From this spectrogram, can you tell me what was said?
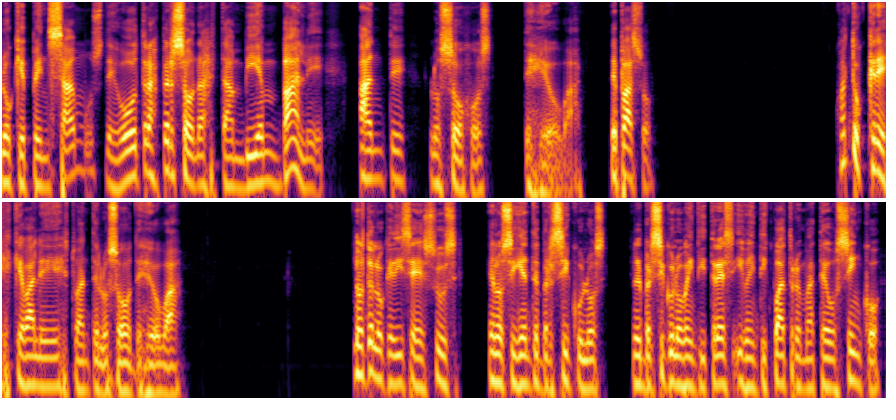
Lo que pensamos de otras personas también vale ante los ojos de Jehová. De paso, ¿cuánto crees que vale esto ante los ojos de Jehová? Note lo que dice Jesús en los siguientes versículos en el versículo 23 y 24 de Mateo 5,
